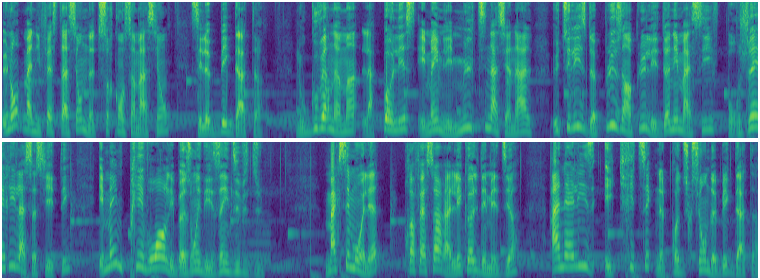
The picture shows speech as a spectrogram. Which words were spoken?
Une autre manifestation de notre surconsommation, c'est le big data. Nos gouvernements, la police et même les multinationales utilisent de plus en plus les données massives pour gérer la société et même prévoir les besoins des individus. Maxime Ouellette, professeur à l'École des médias, analyse et critique notre production de big data.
